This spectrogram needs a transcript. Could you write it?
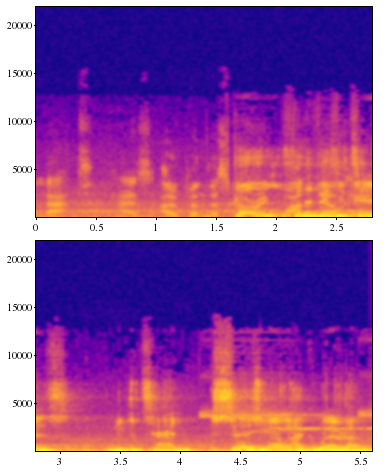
And that has opened the scoring. Goal for the visitors. Number 10, Sergio Aguero.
